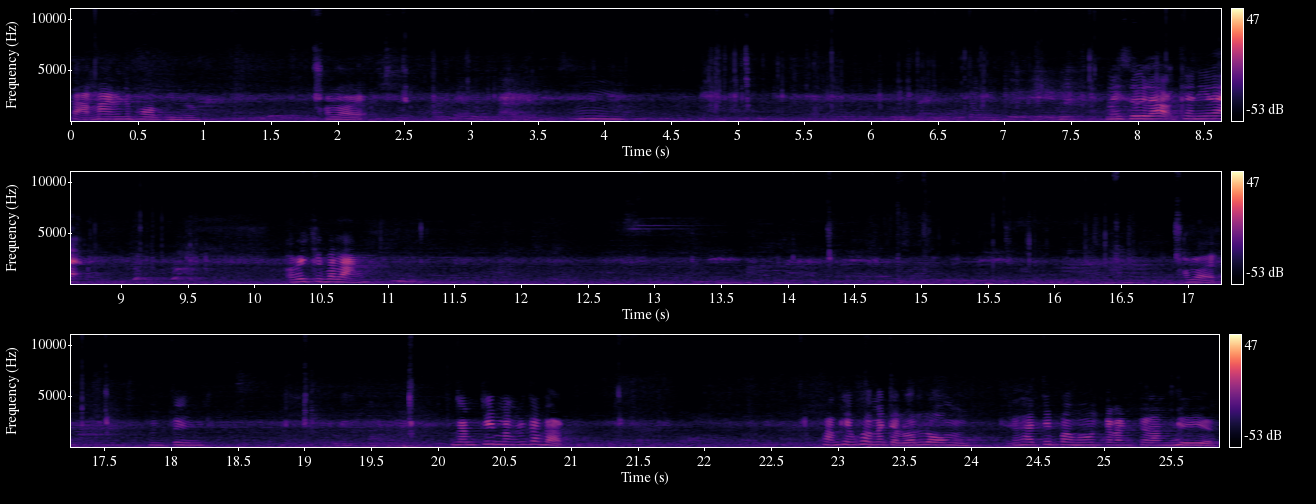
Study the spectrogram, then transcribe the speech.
สามไม้มันจะพอกินเนาะอร่อยอะอืม ไม่ซื้อแล้ว แค่นี้แหละ เอาไปกินมาหลัง อร่อยจริงๆน้ำจิ้มมันก็จะแบบ ความเข้มข้นมันจะลดลง แต่ถ้าจิ้มปลาหมึกมันกำลังกำลังดีอะ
